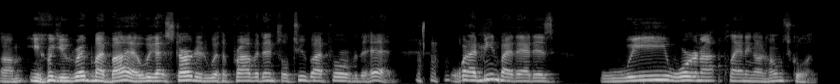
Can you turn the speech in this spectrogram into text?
Um, you know, you read my bio. We got started with a providential two by four over the head. what I mean by that is we were not planning on homeschooling.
